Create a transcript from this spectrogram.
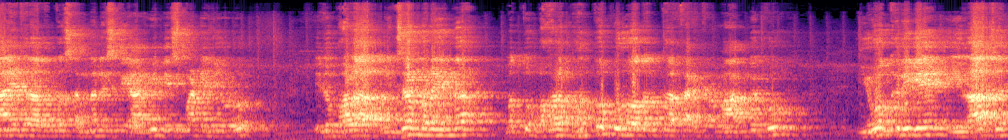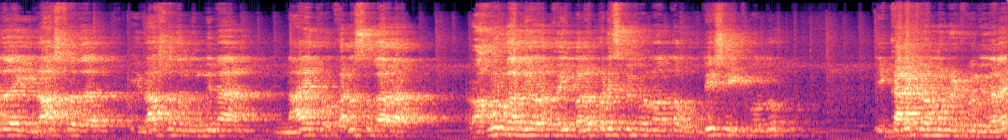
ನಾಯಕರಾದಂತಹ ಸನ್ಮಾನ್ಯ ಶ್ರೀ ಆರ್ ಬಿ ದೇಶಪಾಂಡೆಜಿಯವರು ಇದು ಬಹಳ ವಿಜೃಂಭಣೆಯಿಂದ ಮತ್ತು ಬಹಳ ಮಹತ್ವಪೂರ್ವವಾದಂತಹ ಕಾರ್ಯಕ್ರಮ ಆಗಬೇಕು. ಯುವಕರಿಗೆ ಈ ರಾಜ್ಯದ, ಈ ರಾಷ್ಟ್ರದ ಈ ರಾಷ್ಟ್ರದ ಮುಂದಿನ ನಾಯಕರು ಕನಸುಗಾರ ರಾಹುಲ್ ಗಾಂಧಿ ಅವರ ಕೈ ಬಲಪಡಿಸಬೇಕು ಅನ್ನುವಂತ ಉದ್ದೇಶ ಇಟ್ಕೊಂಡು ಈ ಕಾರ್ಯಕ್ರಮವನ್ನು ಇಟ್ಕೊಂಡಿದ್ದಾರೆ.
